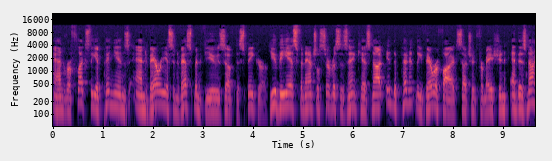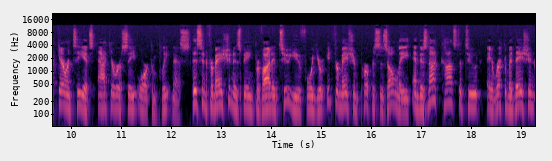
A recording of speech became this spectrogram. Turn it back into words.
and reflects the opinions and various investment views of the speaker. UBS Financial Services Inc. has not independently verified such information and does not guarantee its accuracy or completeness. This information is being provided to you for your information purposes only and does not constitute a recommendation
